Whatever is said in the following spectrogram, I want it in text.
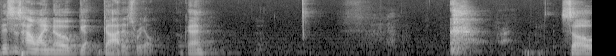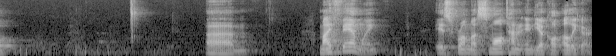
This is how I know God is real. Okay. So, um, my family is from a small town in India called Aligarh,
